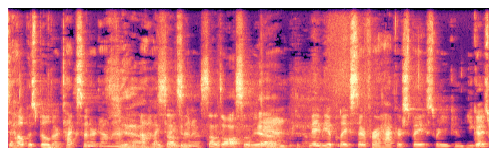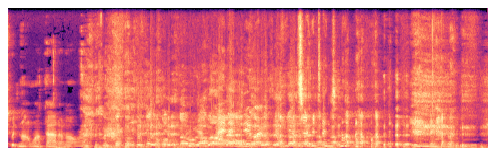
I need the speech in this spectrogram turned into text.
to help us build our tech center down there. Yeah, a high tech center. that sounds awesome. Yeah. Yeah, maybe a place there for a hacker space where you can. You guys would not want that at all, right? no, I, I knew I was going to get your attention on that one.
